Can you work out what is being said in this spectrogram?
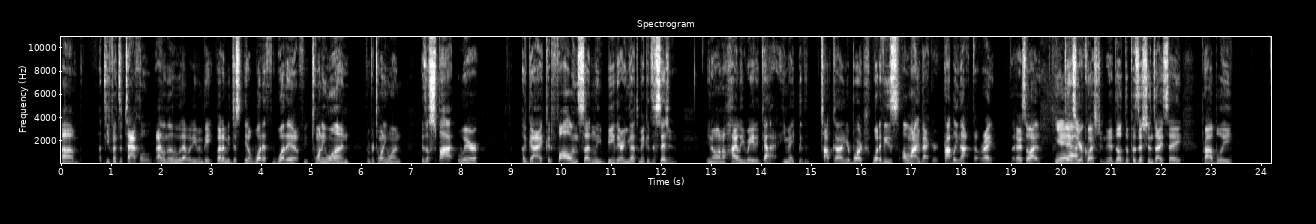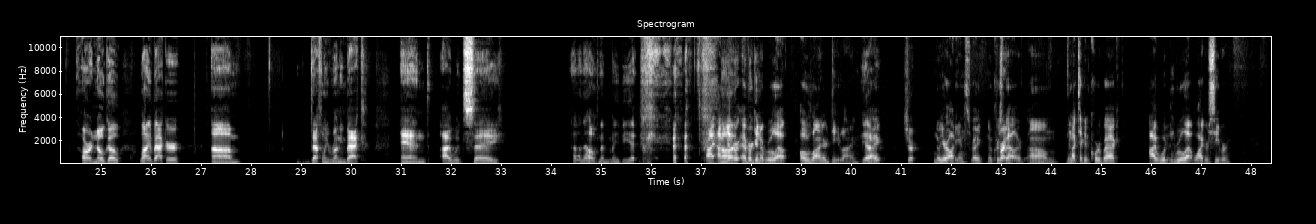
um, a defensive tackle? I don't know who that would even be, but I mean, just, you know, what if, what if 21, number 21 is a spot where a guy could fall and suddenly be there and you have to make a decision, you know, on a highly rated guy. He might be the top guy on your board. What if he's a linebacker? Probably not, though, right? Uh, so I, yeah. to answer your question, uh, the, the positions I say probably are a no go. Linebacker, um, definitely running back, and I would say, I don't know, that may be it. I, am uh, never ever going to rule out O line or D line. Yeah, right. Sure. Know your audience, right? No Chris right. Ballard. Um, they're not taking a quarterback. I wouldn't rule out wide receiver.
